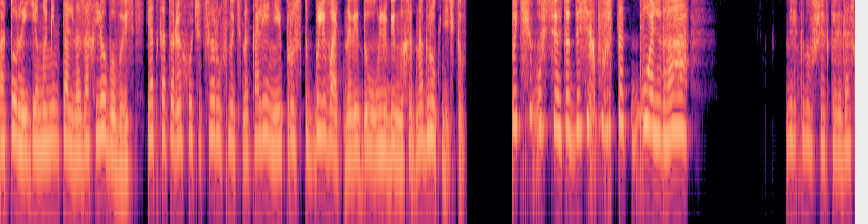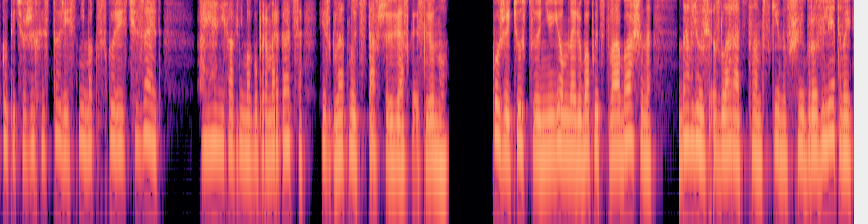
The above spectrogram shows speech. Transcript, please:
которой я моментально захлебываюсь и от которой хочется рухнуть на колени и просто блевать на виду у любимых одногруппничков. Почему все это до сих пор так больно, а? Мелькнувший в калейдоскопе чужих историй снимок вскоре исчезает, а я никак не могу проморгаться и сглотнуть ставшую вязкой слюну. Кожей чувствую неуемное любопытство Абашина, Давлюсь злорадством вскинувшей брови Летовой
